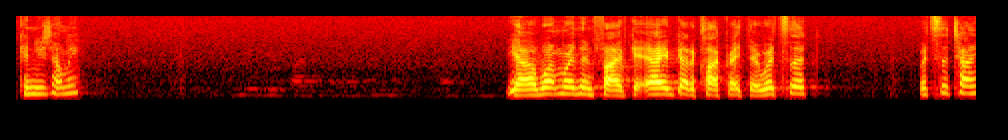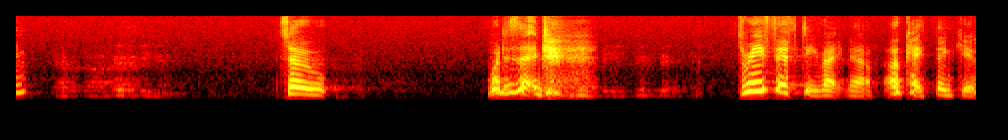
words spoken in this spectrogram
Can you tell me? Yeah, I want more than five. I've got a clock right there. What's the, what's the time? So, what is it? 350 right now. Okay, thank you.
